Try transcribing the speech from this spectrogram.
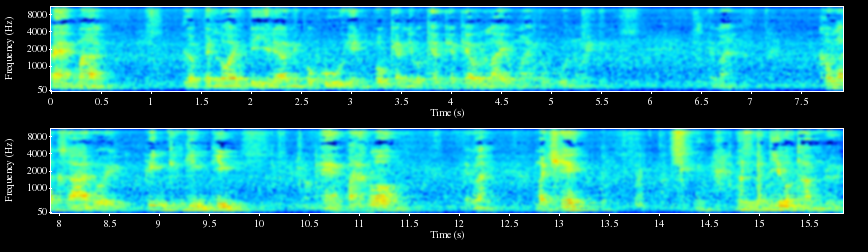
แปลกมาก เกือบเป็นร้อยปีแล้วนี่พ่อครูเห็นโปรแกรมนี้ว่าแคบแคบแคบไล่ออกมาพ่อครูหน่อยเห็นไหมเขารักษาโดยกิ้งกิ้งกิ้งกิ้งแหกปากร้องเห็นไหมมาเช็ค มันเหมือนที่เราทำเลย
